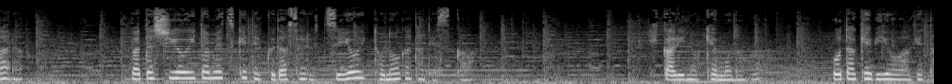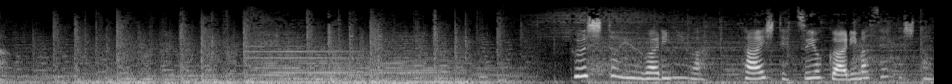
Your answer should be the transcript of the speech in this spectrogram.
あら私を痛めつけてくださる強い殿方ですか？光の獣が雄たけびを上げた。不死という割には大して強くありませんでしたね。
